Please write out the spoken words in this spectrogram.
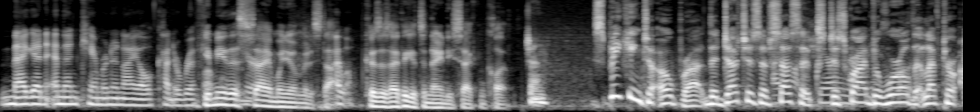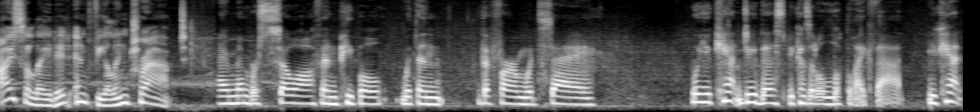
Meghan, and then Cameron and I'll kind of riff. Give me the this here. time when you want me to stop. I will. Because I think it's a 90 second clip. Speaking to Oprah, the Duchess of Sussex described a world that left her isolated and feeling trapped. I remember so often people within the firm would say, Well, you can't do this because it'll look like that. You can't,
